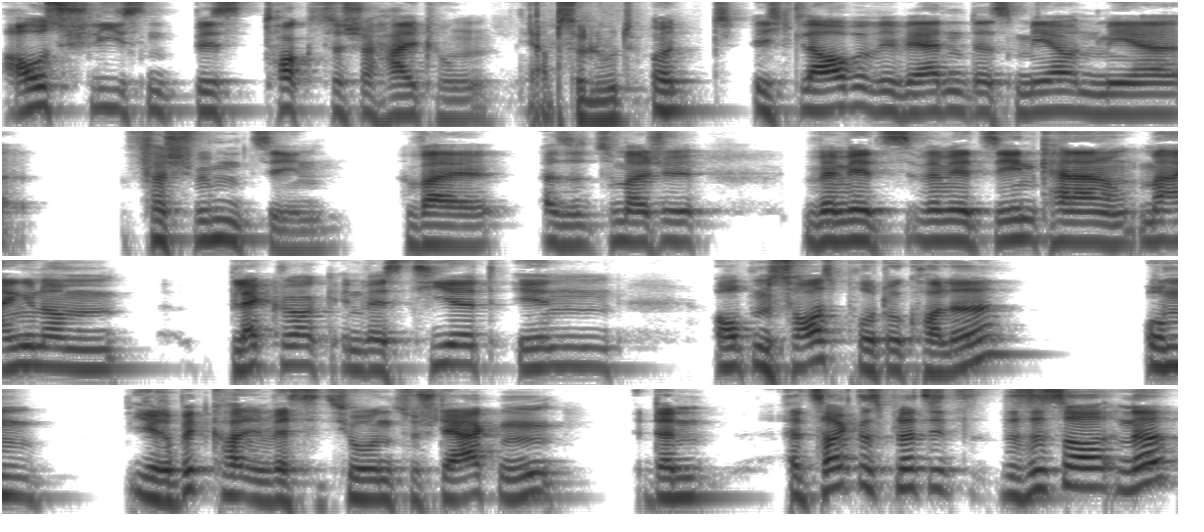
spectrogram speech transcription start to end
ausschließend bis toxische Haltungen. Ja, absolut. Und ich glaube, wir werden das mehr und mehr verschwimmt sehen. Weil, also zum Beispiel, wenn wir jetzt, wenn wir jetzt sehen, keine Ahnung, mal angenommen, BlackRock investiert in Open Source Protokolle, um ihre Bitcoin-Investitionen zu stärken, dann erzeugt das plötzlich, das ist so, ne?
